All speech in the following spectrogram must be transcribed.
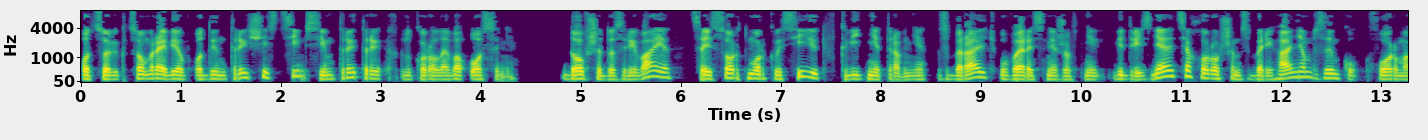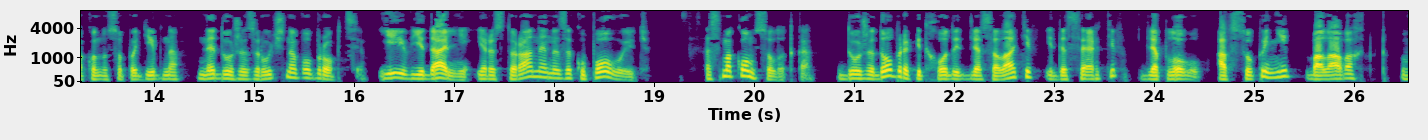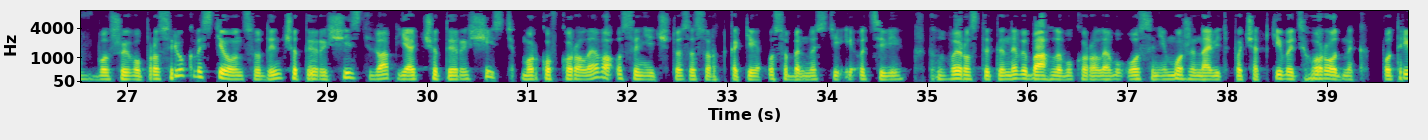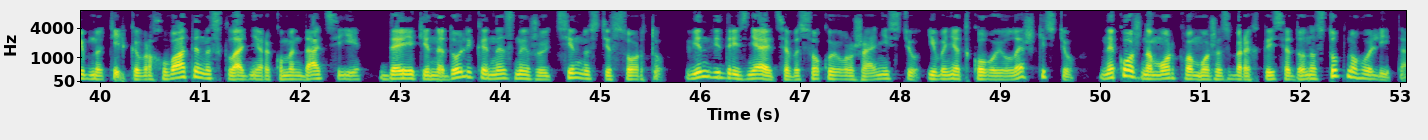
Отцовік Цомревів 1367733 королева осені. Довше дозріває, цей сорт моркви сіють в квітні-травні, збирають у вересні-жовтні, відрізняється хорошим зберіганням взимку, форма конусоподібна, не дуже зручна в обробці. Її в їдальні і ресторани не закуповують, а смаком солодка. Дуже добре підходить для салатів і десертів, для плову, а в супині, балавах, в бошиво Квестіон 1 4 6 2 5 4 6 Морков королева осені то за сорт які особенності і оціві. Виростити невибагливу королеву осені може навіть початківець-городник. Потрібно тільки врахувати нескладні рекомендації. Деякі недоліки не знижують цінності сорту. Він відрізняється високою врожайністю і винятковою лежкістю. Не кожна морква може зберегтися до наступного літа.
